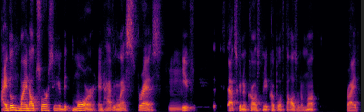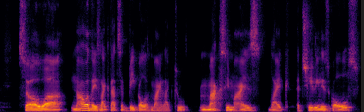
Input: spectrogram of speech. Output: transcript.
i don't mind outsourcing a bit more and having less stress mm. if, if that's going to cost me a couple of thousand a month right so uh, nowadays like that's a big goal of mine like to maximize like achieving these goals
